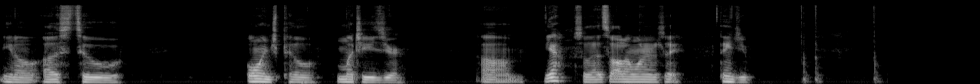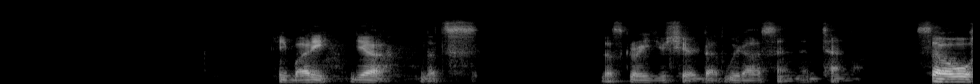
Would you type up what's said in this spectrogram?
you know us to orange pill much easier. Um, yeah, so that's all I wanted to say. Thank you. Hey, buddy. Yeah, that's that's great. You shared that with us and, and Tango. So,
